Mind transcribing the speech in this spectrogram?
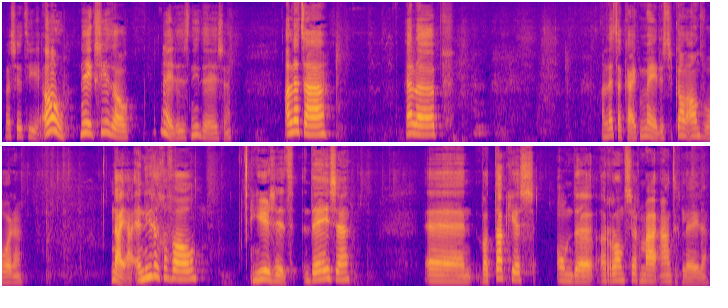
Waar zit die? Oh, nee, ik zie het al. Nee, dit is niet deze. Aletta, help. Aletta kijkt mee, dus die kan antwoorden. Nou ja, in ieder geval, hier zit deze. En wat takjes om de rand zeg maar aan te kleden.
